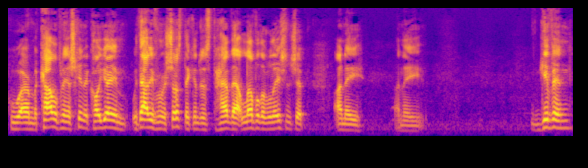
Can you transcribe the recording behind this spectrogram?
who are Makabal Pnei Kol Yom without even Rishus. They can just have that level of relationship on a on a given,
